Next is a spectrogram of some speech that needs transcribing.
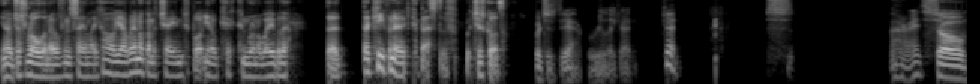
you know, just rolling over and saying like, oh yeah, we're not going to change, but you know, Kick can run away with it. They're they're keeping it competitive, which is good. Which is yeah, really good. Good. S- All right. So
